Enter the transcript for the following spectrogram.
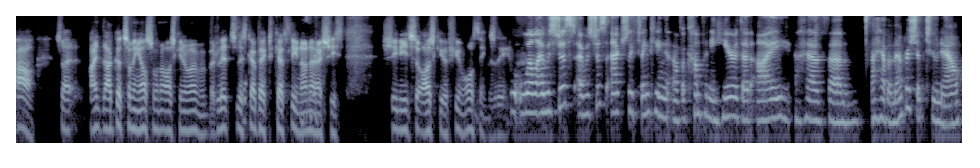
Wow. So I, have got something else I want to ask you in a moment, but let's let's go back to Kathleen. I know she's she needs to ask you a few more things there. Well, I was just I was just actually thinking of a company here that I have um, I have a membership to now,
